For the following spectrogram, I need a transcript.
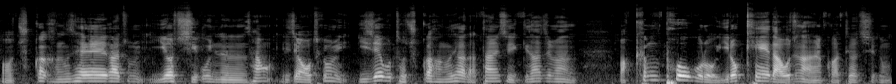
어, 주가 강세가 좀 이어지고 있는 상황 이제 어떻게 보면 이제부터 주가 강세가 나타날 수 있긴 하지만 막 큰 폭으로 이렇게 나오진 않을 것 같아요. 지금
